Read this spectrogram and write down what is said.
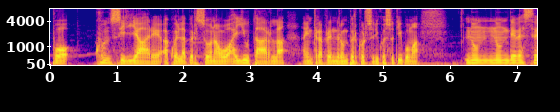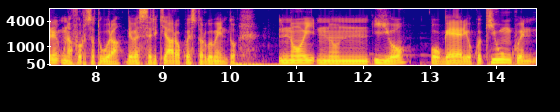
può consigliare a quella persona o aiutarla a intraprendere un percorso di questo tipo, ma non, non deve essere una forzatura, deve essere chiaro questo argomento. Noi, non, io o Gary o chiunque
